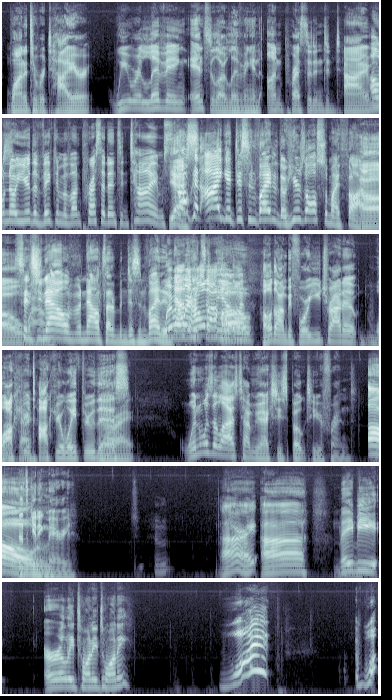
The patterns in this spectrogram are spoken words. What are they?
wanted to retire, we were living and still are living in unprecedented times. Oh no, you're the victim of unprecedented times. Yes. How can I get disinvited though? Here's also my thought. Oh, Since you now have announced that I've been disinvited. Wait, wait, Now wait, that hold it's on, in the hold on, hold on. Before you try to walk Okay. your talk your way through this, All right. when was the last time you actually spoke to your friend Oh, that's getting married? All right. Uh, maybe early 2020. What? What?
